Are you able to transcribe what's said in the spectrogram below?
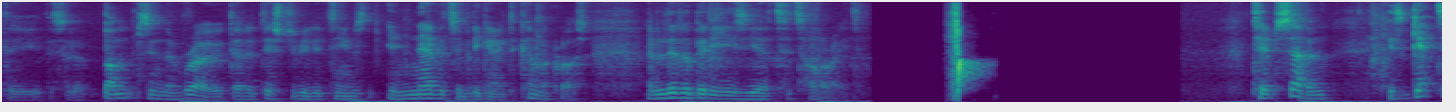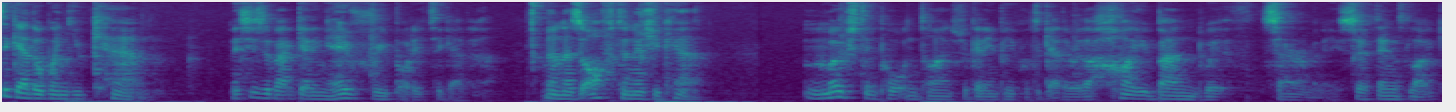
the, the, sort of bumps in the road that a distributed team is inevitably going to come across a little bit easier to tolerate. Tip 7 is get together when you can. This is about getting everybody together and as often as you can most important times for getting people together are the high bandwidth ceremonies. So things like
